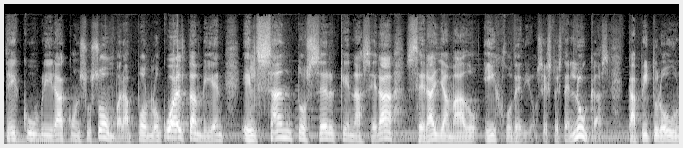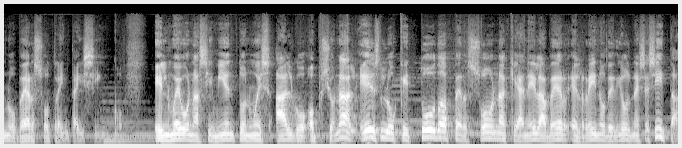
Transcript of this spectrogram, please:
te cubrirá con su sombra, por lo cual también el santo ser que nacerá será llamado Hijo de Dios. Esto está en Lucas capítulo 1, verso 35. El nuevo nacimiento no es algo opcional, es lo que toda persona que anhela ver el reino de Dios necesita.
